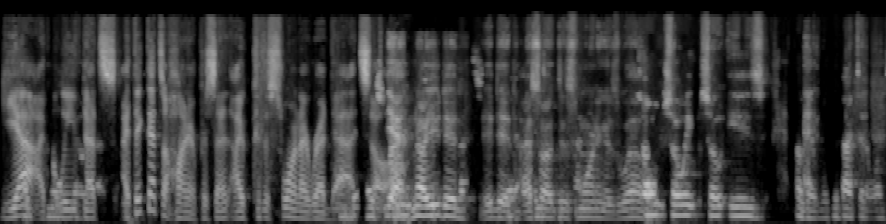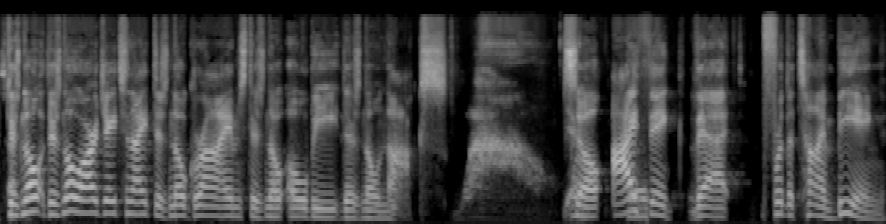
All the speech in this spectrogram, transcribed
yeah, I don't believe know that's I think that's a hundred percent. I could have sworn I read that. So yeah, no, you did. You did. I saw it this morning as well. So so wait. So is okay. We'll get back to that one. there's second. no there's no RJ tonight, there's no Grimes, there's no Obi, there's no Knox. wow. So I think that for the time being,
